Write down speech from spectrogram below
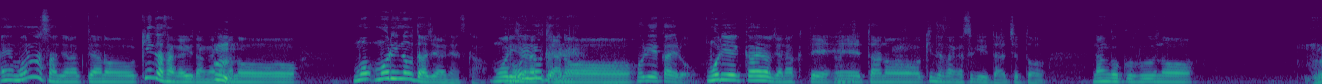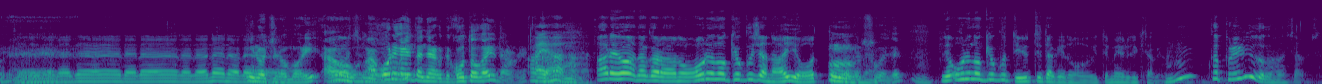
え森本さんじゃなくてあの金田さんが言うたんかな、あのも森の歌じゃないですか。森じゃなくて、あ森の歌ね。の堀へ帰ろ森へ帰ろうじゃなくて、えっ、とあの金田さんがすぐ言ったちょっと南国風の命の森ああ俺が言ったんじゃなくて後藤が言ったのねあれはだからあの俺の曲じゃないよって言うわけねうんそうやでで俺の曲って言ってたけど言ってメールできたけど、んこれプレリュードの話なんです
